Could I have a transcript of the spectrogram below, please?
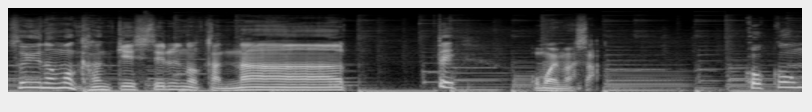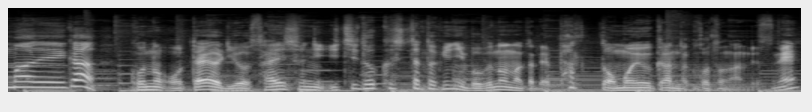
そういうのも関係してるのかなって思いました。ここまでがこのお便りを最初に一読した時に僕の中でパッと思い浮かんだことなんですね。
